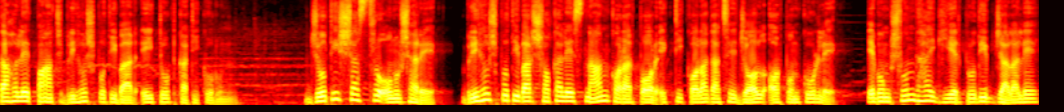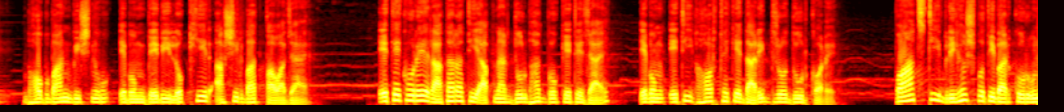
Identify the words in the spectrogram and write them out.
তাহলে পাঁচ বৃহস্পতিবার এই টোটকাটি করুন। জ্যোতিষশাস্ত্র অনুসারে বৃহস্পতিবার সকালে স্নান করার পর একটি কলা গাছে জল অর্পণ করলে এবং সন্ধ্যায় ঘিয়ের প্রদীপ জ্বালালে ভগবান বিষ্ণু এবং দেবী লক্ষ্মীর আশীর্বাদ পাওয়া যায়। এতে করে রাতারাতি আপনার দুর্ভাগ্য কেটে যায় এবং এটি ঘর থেকে দারিদ্র্য দূর করে। পাঁচটি বৃহস্পতিবার করুন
